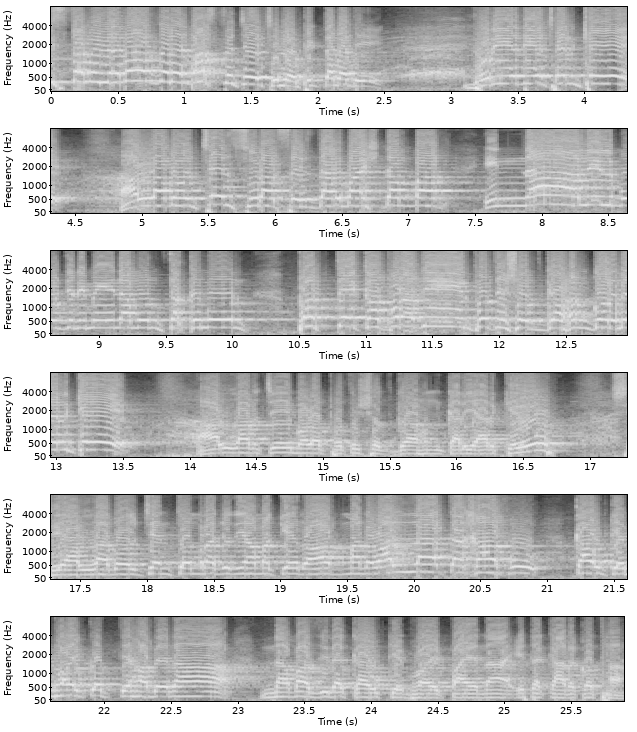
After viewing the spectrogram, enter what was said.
ইসলামী লেবার ধরে বাঁচতে চেয়েছিল, ঠিক না ধরিয়ে দিয়েছেন কে? আল্লাহ বলছেন, সূরা সেজদার 22 নাম্বার, ইন্না লিল মুজরিমিনা মুনতাকিমুন প্রত্যেক অপরাধীর প্রতিশোধ গ্রহণ করবেন কে? আল্লাহর চেয়ে বড় প্রতিশোধ গ্রহণকারী আর কেউ? সে আল্লাহ বলছেন, তোমরা যদি আমাকে রব মানো, আল্লাহ তাকাফু কাউকে ভয় করতে হবে না। নামাজিরা কাউকে ভয় পায় না। এটা কার কথা?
